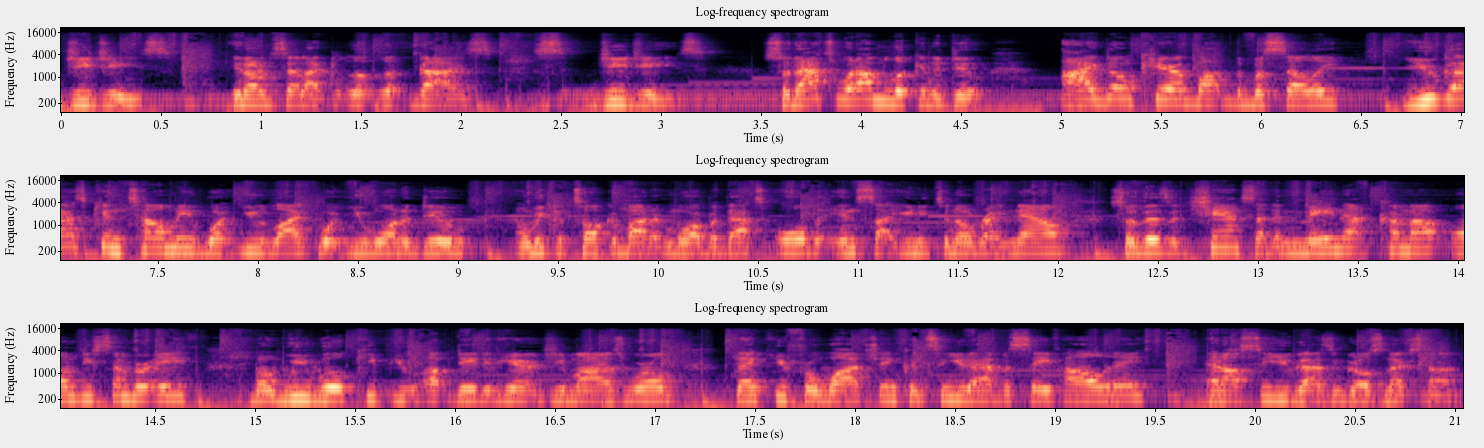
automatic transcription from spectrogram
GG's. You know what I'm saying? Like, look, look guys, GG's. So that's what I'm looking to do. I don't care about the Boselli. You guys can tell me what you like, what you want to do, and we could talk about it more, but that's all the insight you need to know right now. So there's a chance that it may not come out on December 8th, but we will keep you updated here at GmiasWorld. Thank you for watching. Continue to have a safe holiday, and I'll see you guys and girls next time.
